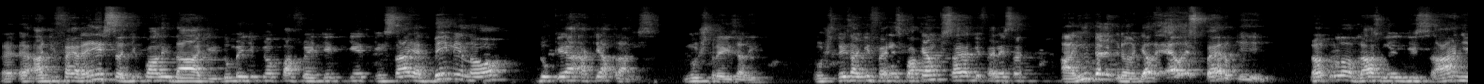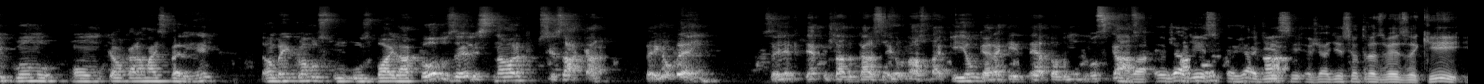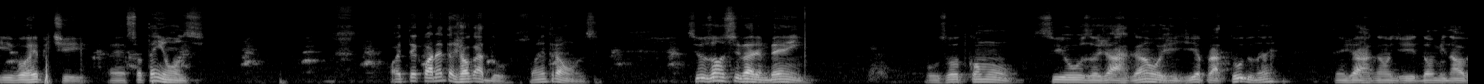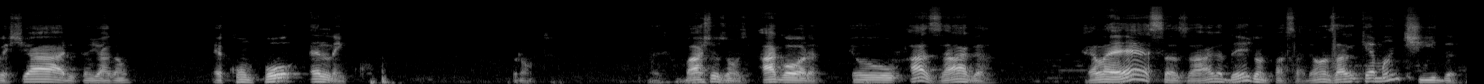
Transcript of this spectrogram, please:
É, é, a diferença de qualidade do meio de campo para frente entre quem, quem sai é bem menor do que aqui atrás, nos três ali. Os três, a diferença, qualquer um que sai, a diferença ainda é grande. Eu, eu espero que tanto o Landraço, ele de Sarne, como, como que é o cara mais experiente, também como os, os boys lá, todos eles, na hora que precisar, cara, estejam bem. Seja que tenha custado o cara, seja o nosso daqui. Eu quero é que tenha todo mundo nos carros. Eu já disse, eu já disse, eu já disse outras vezes aqui e vou repetir. É, só tem 11. Pode ter 40 jogadores, só entra 11. Se os 11 estiverem bem, os outros, como se usa jargão hoje em dia para tudo, né? Tem jargão de dominar o vestiário, tem jargão. É compor elenco. Pronto. Baixa os 11. Agora, eu, a zaga, ela é essa zaga desde o ano passado. É uma zaga que é mantida.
